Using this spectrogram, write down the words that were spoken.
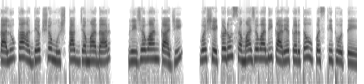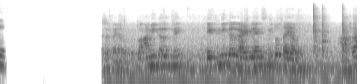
तालुका अध्यक्ष मुश्ताक जमादार रिजवान काजी व शेकडो समाजवादी कार्यकर्ते उपस्थित होते. तो आम्ही करत नाही. टेक्निकल गाईडलाईन्सनी तो तयार होतो. आता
